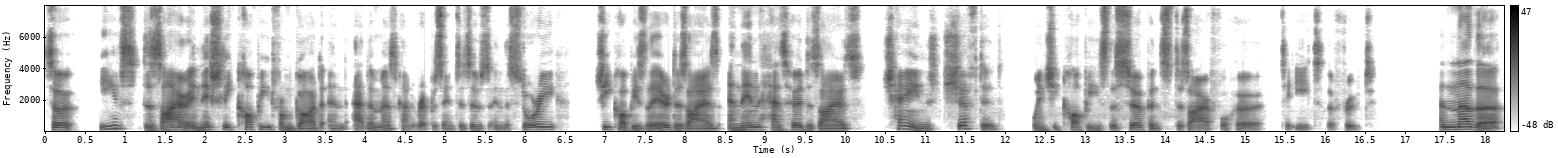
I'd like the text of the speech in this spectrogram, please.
So Eve's desire, initially copied from God and Adam as kind of representatives in the story, she copies their desires and then has her desires changed, shifted, when she copies the serpent's desire for her to eat the fruit. another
